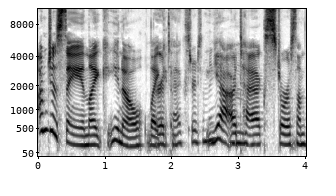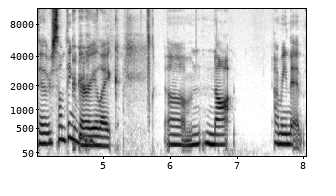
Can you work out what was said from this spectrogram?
I'm just saying, like, you know, like or a text or something. Yeah, a text or something. There's something very like um not I mean, it-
